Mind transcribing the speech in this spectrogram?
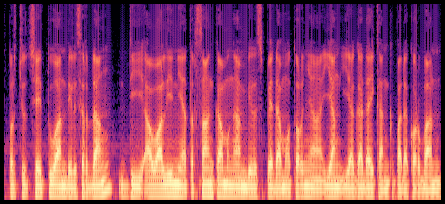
Percut Setuan Deli Serdang diawali niat tersangka mengambil sepeda motornya yang ia gadaikan kepada korban.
